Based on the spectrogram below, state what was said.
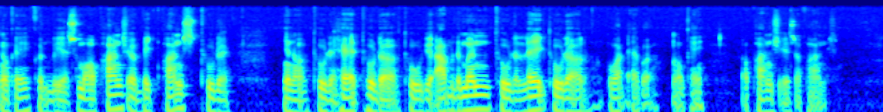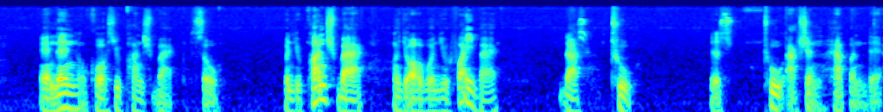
Okay, could be a small punch, a big punch to the, you know, to the head, to the to the abdomen, to the leg, to the whatever. Okay, a punch is a punch. And then, of course, you punch back. So when you punch back, or, when you fight back, that's two. There's two action happen there.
